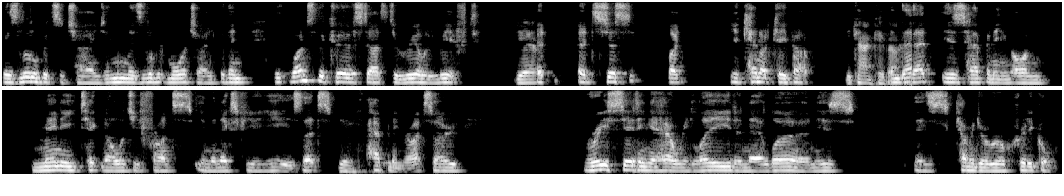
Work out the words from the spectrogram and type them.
there's little bits of change and then there's a little bit more change. But then once the curve starts to really lift, yeah, it, it's just like you cannot keep up. You can't keep up. And that is happening on many technology fronts in the next few years. That's yes. happening, right? So resetting how we lead and our learn is is coming to a real critical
